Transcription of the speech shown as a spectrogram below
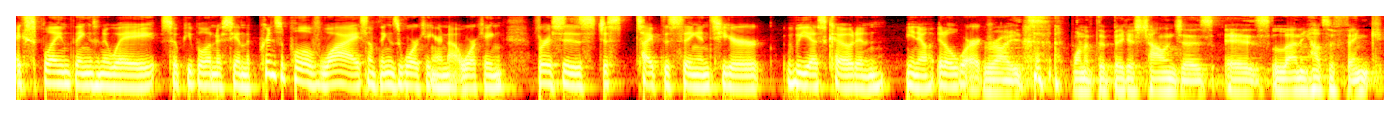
explain things in a way so people understand the principle of why something is working or not working versus just type this thing into your VS Code and you know, it'll work. Right. One of the biggest challenges is learning how to think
